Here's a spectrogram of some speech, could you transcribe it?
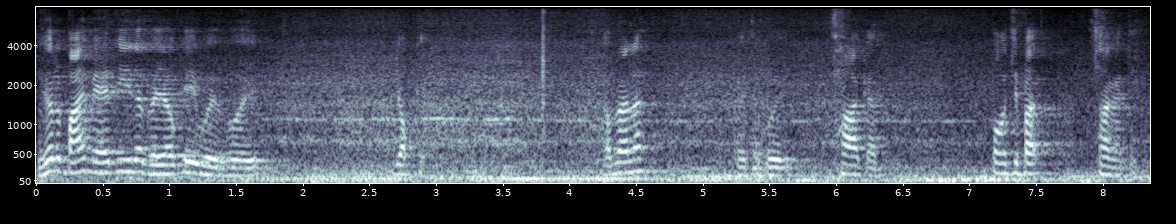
如果你擺歪啲咧，佢有機會會喐嘅。咁樣咧，佢就會。叉緊，幫支筆叉緊電。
